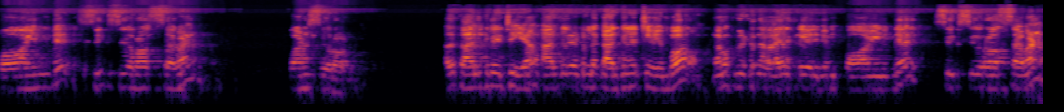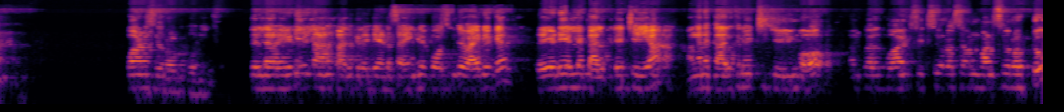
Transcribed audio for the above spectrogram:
Point six zero seven one zero അത് കാൽക്കുലേറ്റ് ചെയ്യാം. കാൽക്കുലേറ്ററിൽ കാൽക്കുലേറ്റ് ചെയ്യുമ്പോൾ നമുക്ക് കിട്ടുന്ന വാല്യൂ എത്രയായിരിക്കും? Point six zero seven one zero two ഇതെല്ലാം റേഡിയലിലാണ് കാൽക്കുലേറ്റ് ചെയ്യേണ്ടത്. സൈനിക കോസിന്റെ വാല്യൂ ഒക്കെ റേഡിയലിൽ കാൽക്കുലേറ്റ് ചെയ്യാം. അങ്ങനെ കാൽക്കുലേറ്റ് ചെയ്യുമ്പോൾ നമുക്ക് point six zero seven one zero two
